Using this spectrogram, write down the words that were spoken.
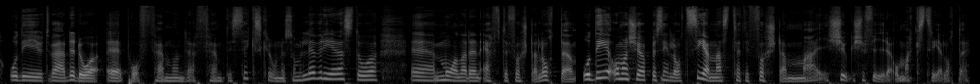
Och det är ju ett värde då eh, på 556 kronor som levereras då eh, månaden efter första lotten. Och det om man köper sin lott senast 31 maj 2024 och max tre lotter.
